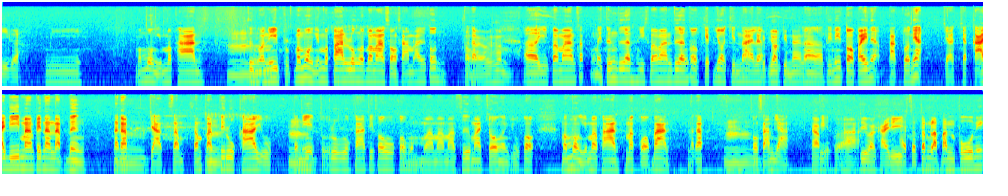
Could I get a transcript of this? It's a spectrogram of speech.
อีกอะมีมะม่วงหิมพานต์ซึ่งตอนนี้มะม่วงหิมพานต์ลงมาประมาณ2อสามร้อยต้นสองนะครับร้อยต้นเอ่ออีกประมาณสักไม่ถึงเดือน อีกประมาณเดือนก็เก็บยอดกินได้แล้ว เก็บยอดกินได้แล้วเอ่อทีนี้ต่อไปเนี่ยปักตัวเนี้ย จะจะขายดีมาเป็นอันดับหนึ่งนะครับอืมจากสัมสัมผัสอืมที่ลูกค้าอยู่อืมตอนนี้ลูกลูกค้าที่เขาเขามามามาซื้อมาจองกันอยู่ก็มะม่วงหิมพานต์มะกอกบ้านนะครับอืมสองสามอย่างครับที่ว่าที่ว่าขายดีอาจจะสำหรับบันปูนี่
